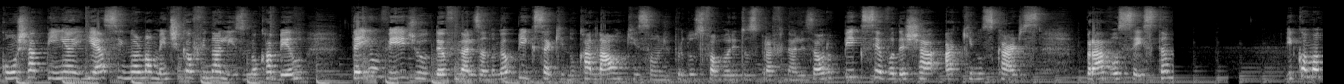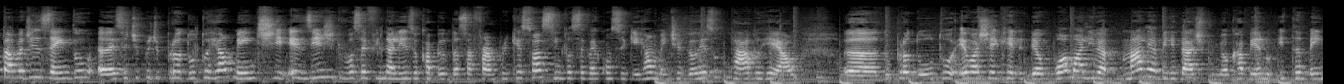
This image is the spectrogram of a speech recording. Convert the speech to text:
com chapinha. E é assim normalmente que eu finalizo meu cabelo. Tem um vídeo de eu finalizando meu Pix aqui no canal, que são de produtos favoritos para finalizar o Pix. Eu vou deixar aqui nos cards para vocês também. E como eu tava dizendo, eh, esse tipo de produto realmente exige que você finalize o cabelo dessa forma, porque só assim você vai conseguir realmente ver o resultado real uh, do produto. Eu achei que ele deu boa maleabilidade pro meu cabelo e também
